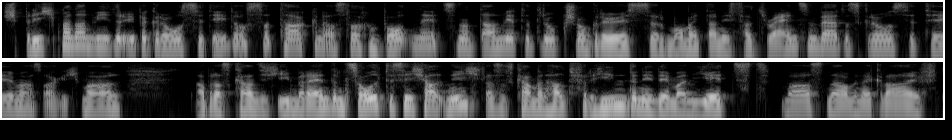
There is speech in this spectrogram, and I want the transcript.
spricht man dann wieder über große DDoS-Attacken aus solchen Botnetzen und dann wird der Druck schon größer. Momentan ist halt Ransomware das große Thema, sage ich mal. Aber das kann sich immer ändern, sollte sich halt nicht. Also das kann man halt verhindern, indem man jetzt Maßnahmen ergreift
